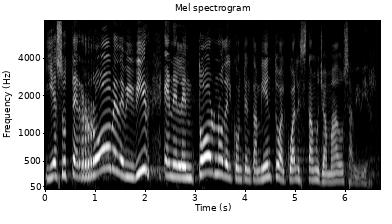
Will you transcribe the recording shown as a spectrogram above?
y eso te robe de vivir en el entorno del contentamiento al cual estamos llamados a vivir.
